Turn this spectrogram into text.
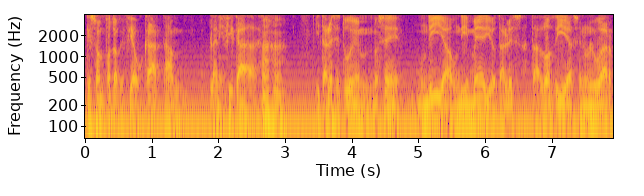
que son fotos que fui a buscar, estaban planificadas. Ajá. Y tal vez estuve, no sé, un día, un día y medio, tal vez hasta dos días en un lugar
